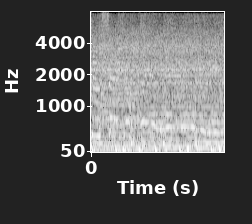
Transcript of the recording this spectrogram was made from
you say you're paying?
